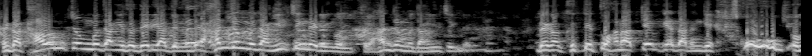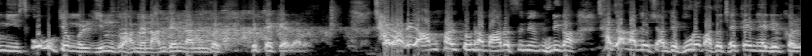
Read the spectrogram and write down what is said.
그러니까 다음 정거장에서 내려야 되는데 한 정거장 일찍 내린 거 있죠. 한 정거장 일찍 내린 거. 내가 그때 또 하나 깨, 깨달은 게 소경이 소경을 인도하면 안 된다는 걸 그때 깨달았어. 차라리 암팔도나 말았으면 우리가 차장 아저씨한테 물어봐서 제때 내릴 걸.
